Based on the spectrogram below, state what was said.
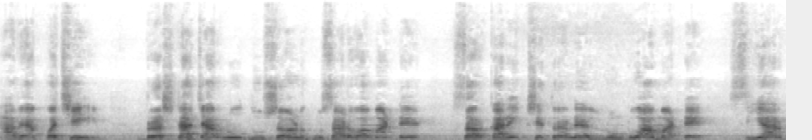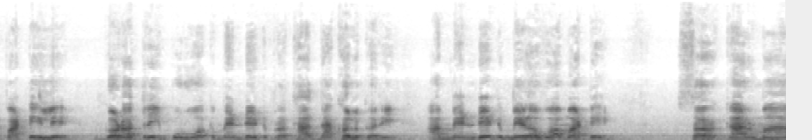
આવ્યા પછી ભ્રષ્ટાચારનું દૂષણ ઘુસાડવા માટે સહકારી ક્ષેત્રને લૂંટવા માટે સી આર પાટીલે ગણતરીપૂર્વક મેન્ડેટ પ્રથા દાખલ કરી. આ મેન્ડેટ મેળવવા માટે સરકારમાં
